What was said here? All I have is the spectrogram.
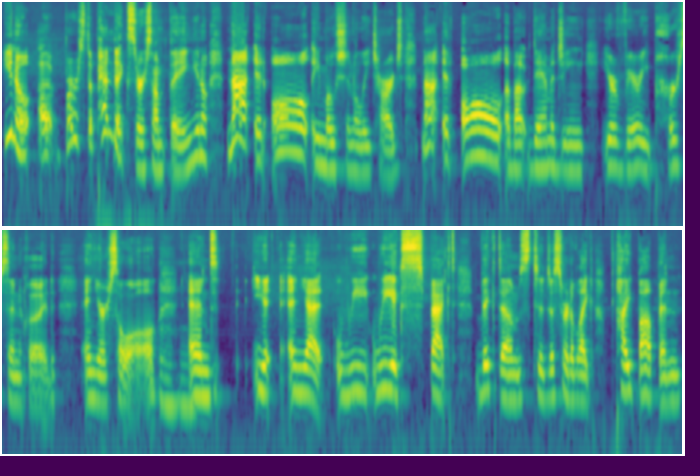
you know, a burst appendix or something, you know, not at all emotionally charged, not at all about damaging your very personhood and your soul. Mm-hmm. And and yet we we expect victims to just sort of like pipe up and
